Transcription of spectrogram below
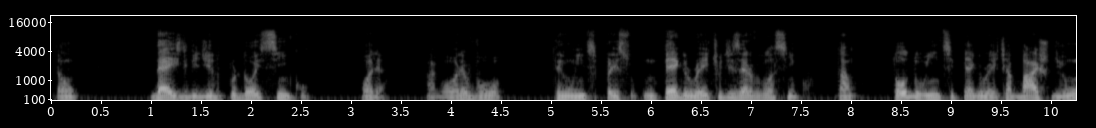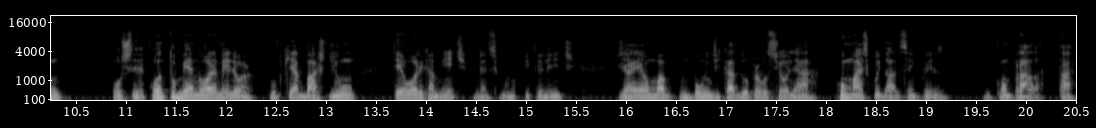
Então, 10 dividido por 2, 5. Olha, agora eu vou ter um índice preço, um PEG ratio de 0,5. Tá? Todo índice PEG rate abaixo de 1 ou seja, quanto menor é melhor. Tudo que é abaixo de 1, teoricamente, né, segundo Peter Lynch, já é uma, um bom indicador para você olhar com mais cuidado essa empresa e comprá-la, tá?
